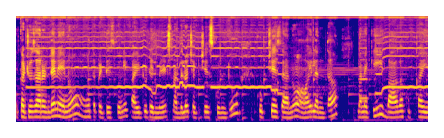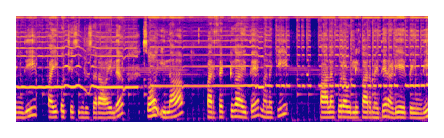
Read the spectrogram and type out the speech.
ఇక్కడ చూసారంటే నేను మూత పెట్టేసుకొని ఫైవ్ టు టెన్ మినిట్స్ మధ్యలో చెక్ చేసుకుంటూ కుక్ చేశాను. ఆయిల్ అంతా మనకి బాగా కుక్ అయింది. పైకి వచ్చేసింది చూసారు ఆయిల్. సో ఇలా పర్ఫెక్ట్గా అయితే మనకి పాలకూర ఉల్లికారం అయితే రెడీ అయిపోయింది.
